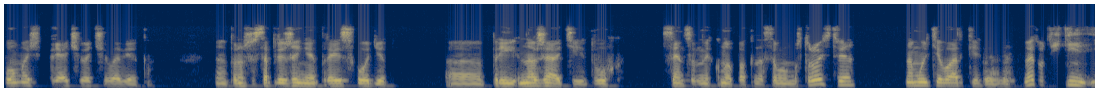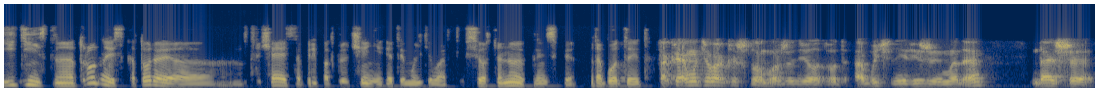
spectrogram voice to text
помощь зрячего человека. Э, потому что сопряжение происходит при нажатии двух сенсорных кнопок на самом устройстве – на мультиварке. Угу. Но это вот еди- единственная трудность, которая э, встречается при подключении этой мультиварки. Все остальное, в принципе, работает. Такая мультиварка что может делать? Вот обычные режимы, да? Дальше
